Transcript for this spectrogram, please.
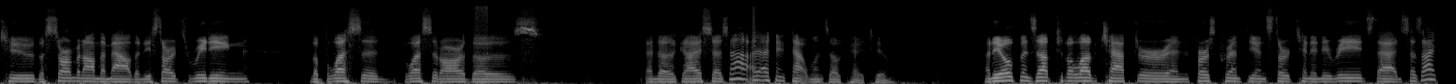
to the Sermon on the Mount and he starts reading the blessed, blessed are those. And the guy says, ah, I think that one's okay too. And he opens up to the love chapter in 1 Corinthians 13 and he reads that and says, I,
